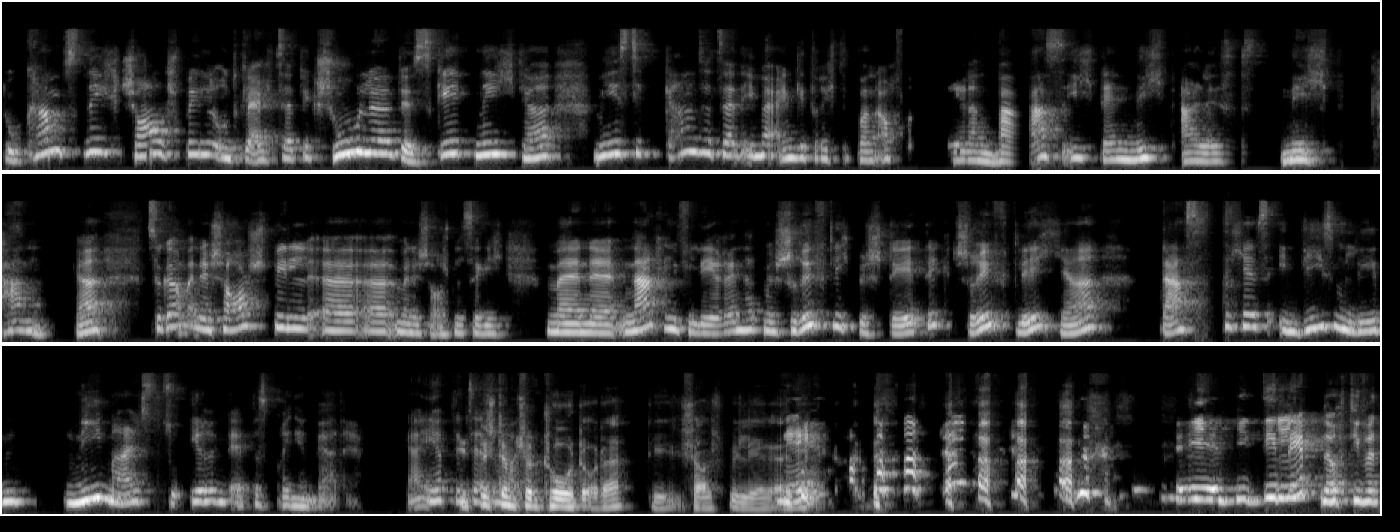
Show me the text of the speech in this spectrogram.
du kannst nicht Schauspiel und gleichzeitig Schule, das geht nicht. Ja, mir ist die ganze Zeit immer eingetrichtert worden, auch von Lehrern, was ich denn nicht alles nicht kann. Ja, sogar meine Schauspiel, äh, äh meine Schauspiel sage ich, meine Nachhilfelehrerin hat mir schriftlich bestätigt, schriftlich, ja, dass ich es in diesem Leben niemals zu irgendetwas bringen werde. Ja, ihr habt ist bestimmt schon tot, oder? Die Schauspiellehrerin. Nee. die, die, die, lebt noch, die war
